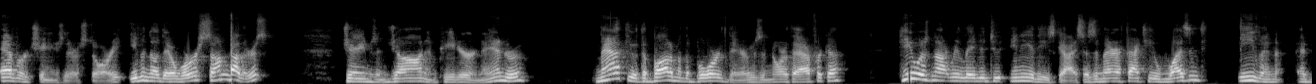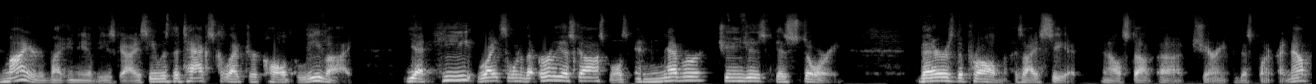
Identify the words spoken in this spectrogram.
ever changed their story, even though there were some others James and John and Peter and Andrew. Matthew at the bottom of the board there, who's in North Africa, he was not related to any of these guys. As a matter of fact, he wasn't even admired by any of these guys. He was the tax collector called Levi. Yet he writes one of the earliest gospels and never changes his story. There's the problem as I see it. And I'll stop uh, sharing at this point right now.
